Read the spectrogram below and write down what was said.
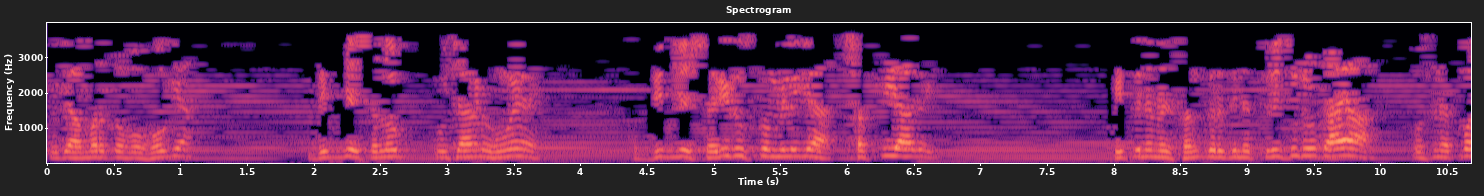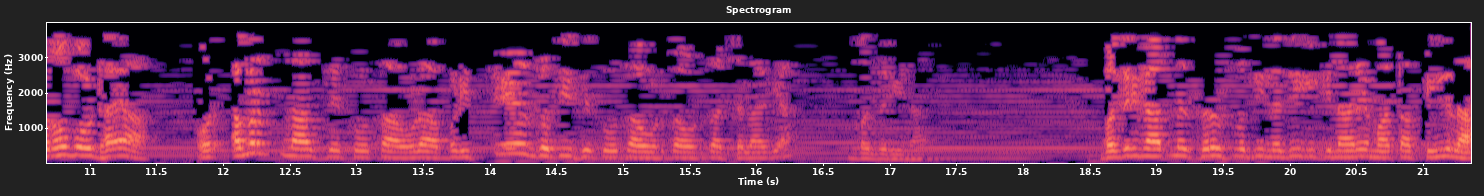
क्योंकि अमर तो वो हो गया। दिव्य श्लोक उच्चारण हुए तो दिव्य शरीर उसको मिल गया, शक्ति आ गई। इतने में शंकर जी ने त्रिशूल उठाया, उसने परों को उठाया और अमृतनाथ से तोता उड़ा, बड़ी तेज गति से तोता उड़ता उड़ता चला गया बद्रीनाथ। बद्रीनाथ में सरस्वती नदी के किनारे माता पिंगला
